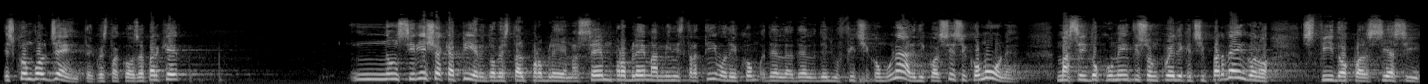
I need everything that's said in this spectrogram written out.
È sconvolgente questa cosa perché non si riesce a capire dove sta il problema, se è un problema amministrativo del, del, degli uffici comunali, di qualsiasi comune, ma se i documenti sono quelli che ci pervengono, sfido qualsiasi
